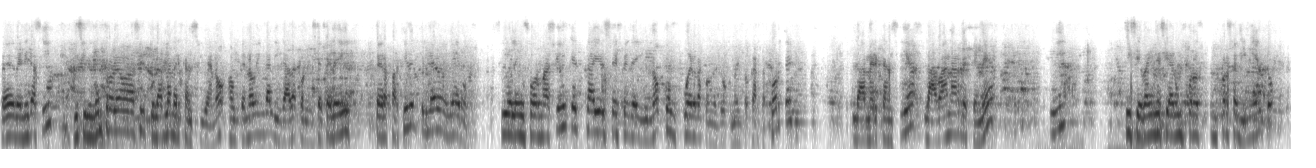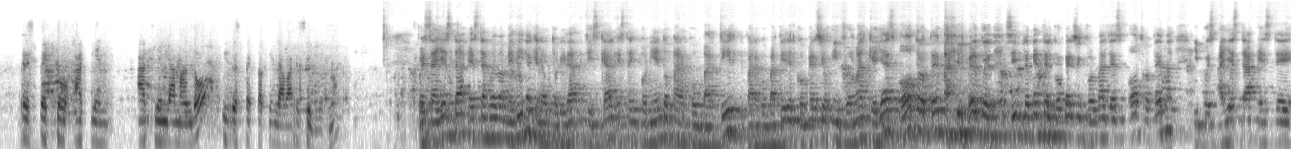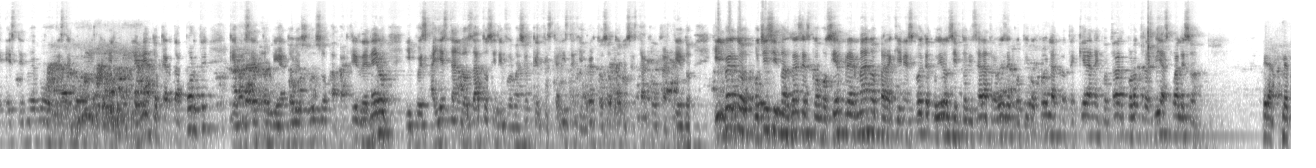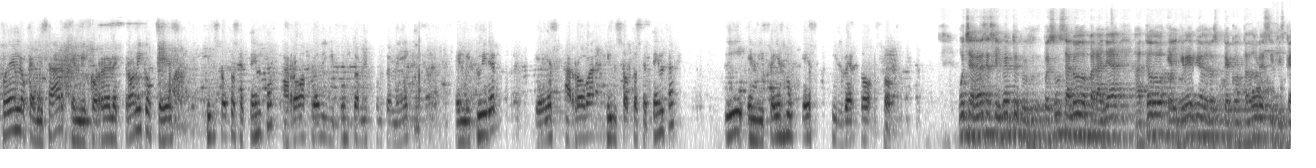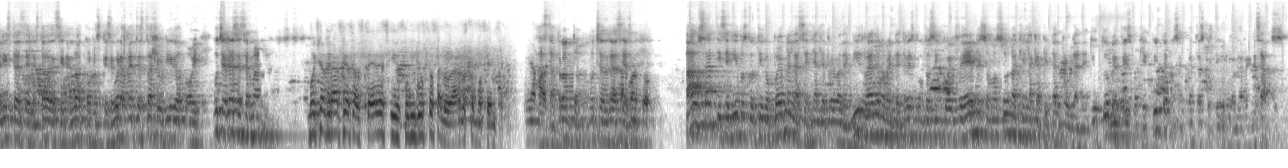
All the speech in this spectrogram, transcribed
puede venir así y sin ningún problema va a circular la mercancía, ¿no? Aunque no venga ligada con el CFDI, pero a partir del primero de enero, si la información que trae el CFDI no concuerda con el documento carta aporte, la mercancía la van a retener y, y se va a iniciar un, un procedimiento respecto a quien, a quien la mandó y respecto a quien la va a recibir, ¿no? Pues ahí está esta nueva medida que la autoridad fiscal está imponiendo para combatir, para combatir el comercio informal, que ya es otro tema, Gilberto, simplemente el comercio informal ya es otro tema, y pues ahí está este, este nuevo, este nuevo elemento carta aporte que va a ser obligatorio su uso a partir de enero, y pues ahí están los datos y la información que el fiscalista Gilberto Soto nos está compartiendo. Gilberto, muchísimas gracias como siempre, hermano, para quienes hoy te pudieron sintonizar a través de Contigo Puebla, pero te quieran encontrar por otras vías, ¿cuáles son? Mira, me pueden localizar en mi correo electrónico que es gilsoto70 arroba en mi Twitter que es arroba gilsoto70 y en mi Facebook que es Gilberto Soto. Muchas gracias, Gilberto. Y pues, pues un saludo para allá a todo el gremio de los de contadores y fiscalistas del estado de Sinaloa, con los que seguramente estás reunido hoy. Muchas gracias, hermano. Muchas gracias a ustedes y fue un gusto saludarlos como siempre. Hasta pronto. Muchas gracias. Pausa y seguimos contigo, Puebla, en la señal de prueba de Mi Radio 93.5 FM. Somos uno aquí en la capital poblana. En YouTube, en Facebook y en Twitter nos encuentras contigo, Puebla. Regresamos.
